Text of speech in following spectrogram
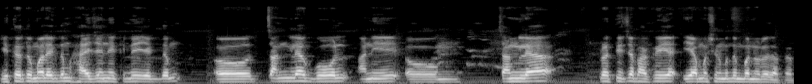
इथं तुम्हाला एकदम हायजेनिकली एकदम चांगल्या गोल आणि चांगल्या प्रतीच्या भाकरी या मशीनमधून बनवल्या जातात.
